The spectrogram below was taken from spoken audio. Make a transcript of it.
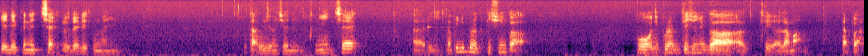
Okay, dia kena check dulu tadi sebenarnya. Dia tak boleh macam ni. Ni check hari. Tapi ni pun repetition juga. Oh, ni pun repetition juga. Okay, alamak. Tak apa.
